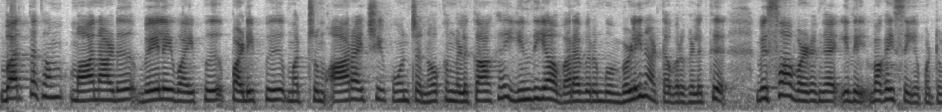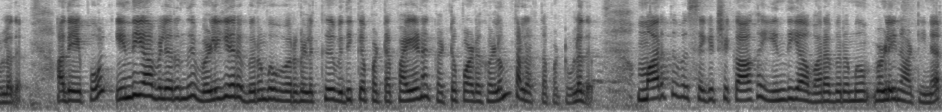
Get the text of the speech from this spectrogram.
வர்த்தகம் மாநாடு வேலைவாய்ப்பு படிப்பு மற்றும் ஆராய்ச்சி போன்ற நோக்கங்களுக்காக இந்தியா வர விரும்பும் வெளிநாட்டவர்களுக்கு விசா வழங்க இதில் வகை செய்யப்பட்டுள்ளது. அதேபோல் இந்தியாவிலிருந்து வெளியேற விரும்புபவர்களுக்கு விதிக்கப்பட்ட பயண கட்டுப்பாடுகளும் தளர்த்தப்பட்டுள்ளது. மருத்துவ சிகிச்சைக்காக இந்தியா வர விரும்பும் வெளிநாட்டினர்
